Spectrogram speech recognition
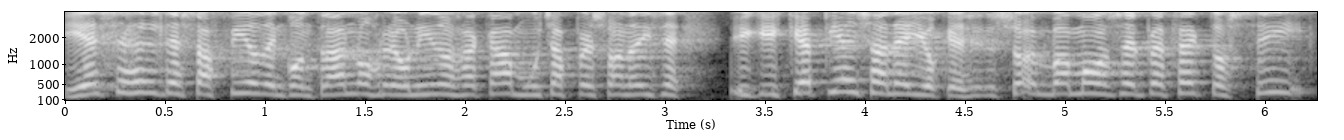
Y ese es el desafío de encontrarnos reunidos acá. Muchas personas dicen, ¿y qué piensan ellos? ¿Que vamos a ser perfectos? Sí,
